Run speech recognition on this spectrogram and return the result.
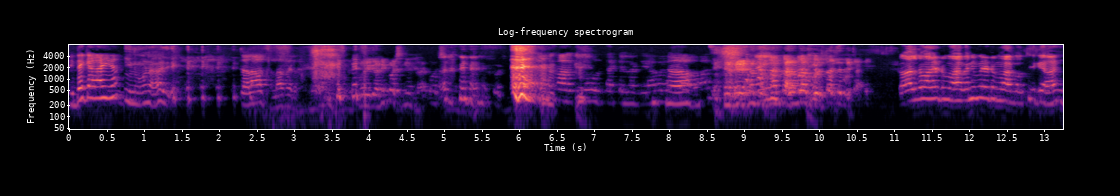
ਇਦਾਂ ਕਹਿਣਾ ਸੀ ਨਾ? ਇਹਨੂੰ ਹੁਣ ਆ ਜੇ। ਚਲ ਹੱਸਲਾ ਫਿਰ। ਕੋਈ ਗੱਲ ਨਹੀਂ ਕੁਛ ਨਹੀਂ ਹੁੰਦਾ ਕੁਛ ਦਿਮਾਗ ਨੂੰ ਵਾ। ਹਾਂ। ਨਹੀਂ ਕੱਲ ਵਾਲੇ ਦਿਮਾਗ ਨਹੀਂ ਮੇਰਾ ਦਿਮਾਗ ਉੱਥੇ ਗਿਆ ਸੀ।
